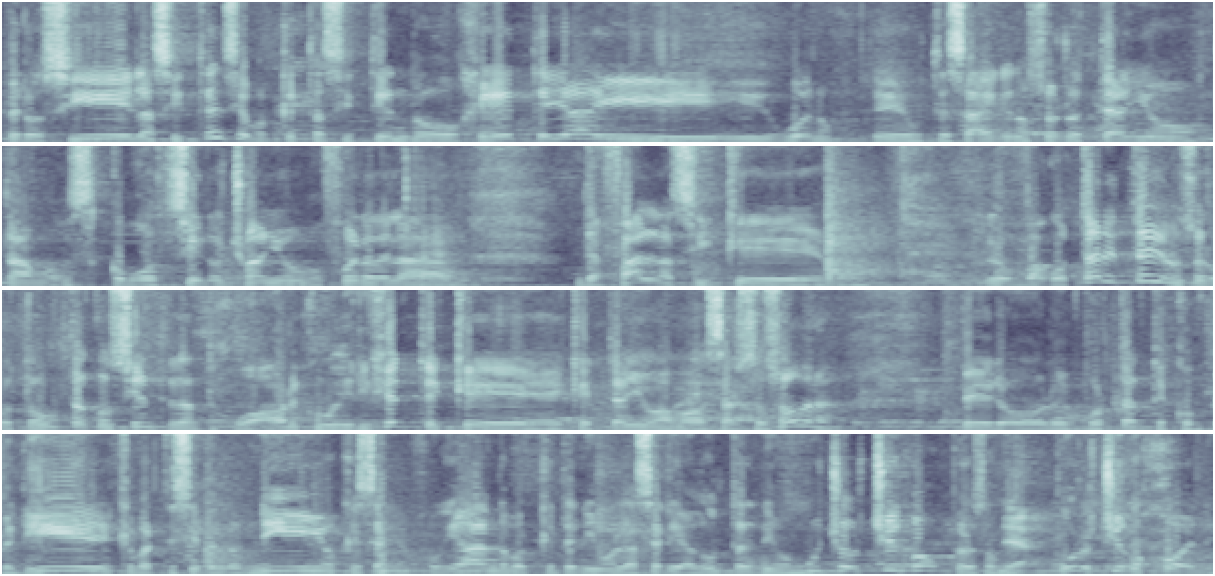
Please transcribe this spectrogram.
pero sí la asistencia, porque está asistiendo gente ya y, y bueno, eh, usted sabe que nosotros este año estamos como 7, 8 años fuera de la, de afal, así que los va a costar este año. Nosotros todos estamos conscientes, tanto jugadores como dirigentes, que, que este año vamos a pasar zozobra. Pero lo importante es competir, que participen los niños, que se vayan fogueando, porque tenemos la serie adulta, tenemos muchos chicos, pero son puros chicos jóvenes.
